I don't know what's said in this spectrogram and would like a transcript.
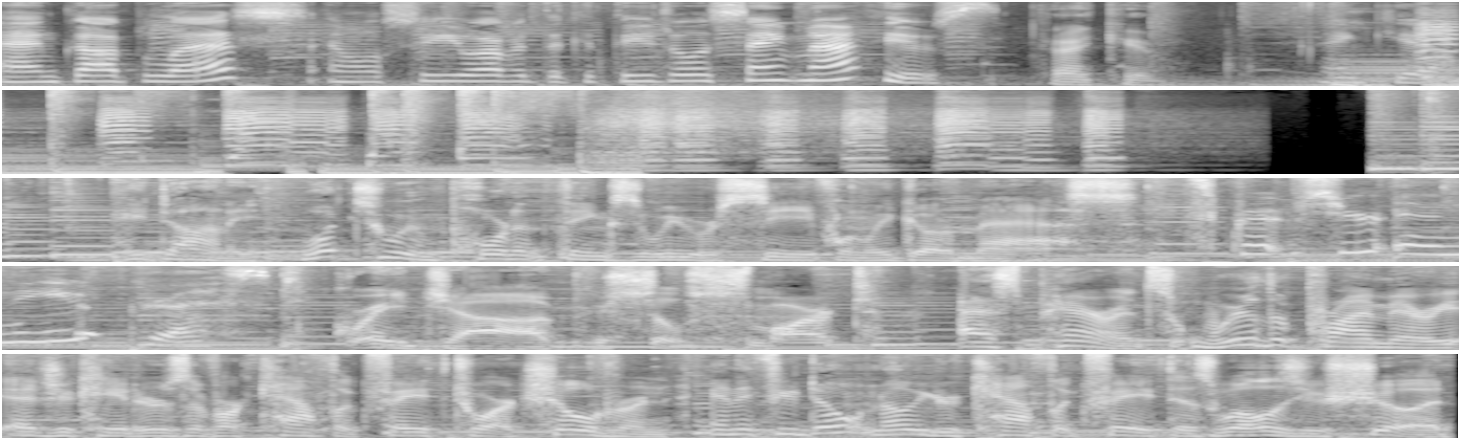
And God bless. And we'll see you over at the Cathedral of St. Matthew's. Thank you. Thank you. Hey, Donnie, what two important things do we receive when we go to Mass? Scripture and the Eucharist. Great job. You're so smart. As parents, we're the primary educators of our Catholic faith to our children, and if you don't know your Catholic faith as well as you should,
